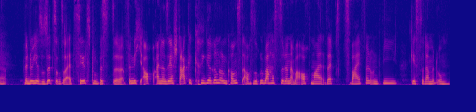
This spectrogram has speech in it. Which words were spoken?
Ja wenn du hier so sitzt und so erzählst, du bist, äh, finde ich, auch eine sehr starke Kriegerin und kommst auch so rüber. Hast du dann aber auch mal Selbstzweifel und wie gehst du damit um?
